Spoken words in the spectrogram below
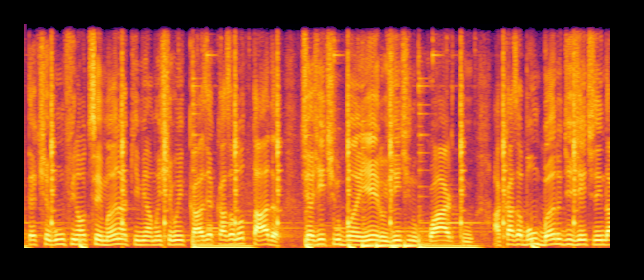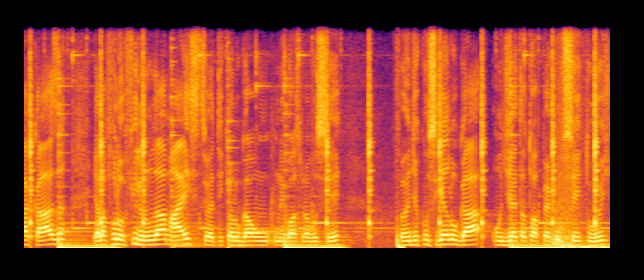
Até que chegou um final de semana que minha mãe chegou em casa e a casa lotada. Tinha gente no banheiro, gente no quarto, a casa bombando de gente dentro da casa. E ela falou: Filho, não dá mais, você vai ter que alugar um negócio para você. Foi onde eu consegui alugar, onde é Tatuapé Conceito hoje.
